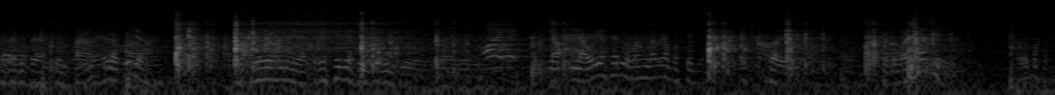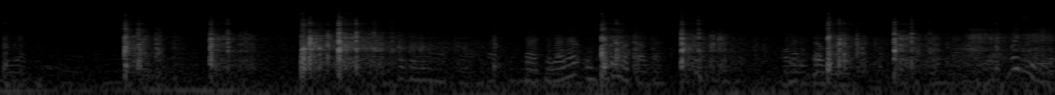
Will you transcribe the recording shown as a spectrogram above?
de recuperación. Para ver. ¿La tuya? La nueve van a ir a 13 y a tiempo cumplido. La, la voy a hacer lo más larga posible. Hijo de... Que como es así. Solo para fastidiar. Cada semana un poco nos falta. Pues sí.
